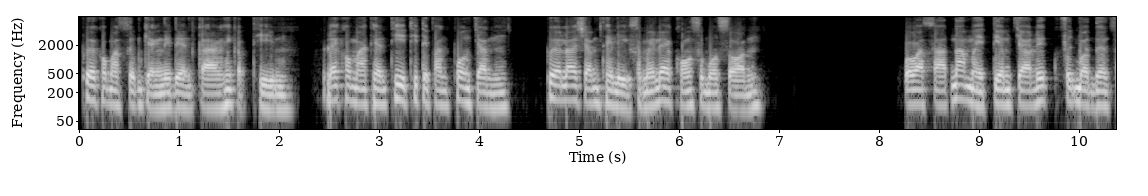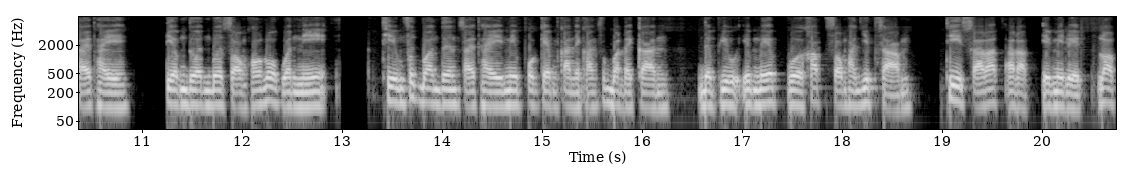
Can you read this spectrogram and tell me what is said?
เพื่อเข้ามาเสริมแข่งในแดนกลางให้กับทีม และเข้ามาแทนที่ทิติพันธ์พ่วงจันทร์เพื่อล่าแชมป์ไทยลีกสมัยแรกของสโมสร ประวัติศาสตร์หน้าใหม่เตรียมจารึกฟุตบอลเดินสายไทย เตรียมดวลเบอร์สองของโลกวันนี้ ทีมฟุตบอลเดินสายไทยมีโปรแกรมการแข่งขันฟุตบอลรายการ WMF World Cup 2023 ที่สหรัฐอาหรับเอมิเรตส์รอบ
